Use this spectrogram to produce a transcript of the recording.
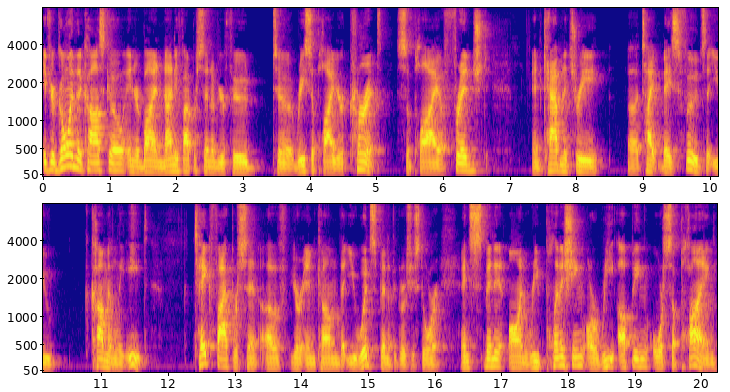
if you're going to Costco and you're buying 95% of your food to resupply your current supply of fridged and cabinetry uh, type based foods that you commonly eat, take 5% of your income that you would spend at the grocery store and spend it on replenishing or re upping or supplying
